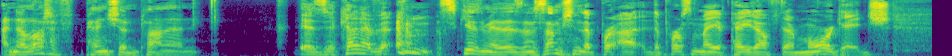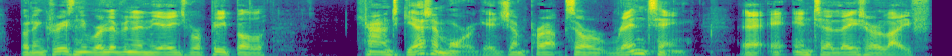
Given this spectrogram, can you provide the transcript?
and a lot of pension planning, there's a kind of, excuse me, there's an assumption that per, uh, the person may have paid off their mortgage. But increasingly, we're living in the age where people can't get a mortgage and perhaps are renting uh, into later life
